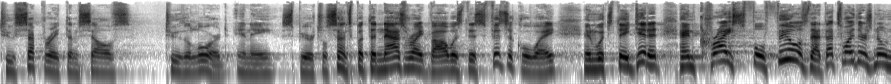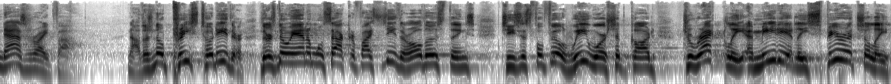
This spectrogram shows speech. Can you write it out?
to separate themselves to the Lord in a spiritual sense. But the Nazarite vow was this physical way in which they did it, and Christ fulfills that. That's why there's no Nazarite vow. Now, there's no priesthood either. There's no animal sacrifices either. All those things Jesus fulfilled. We worship God directly, immediately, spiritually.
